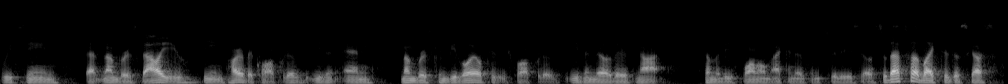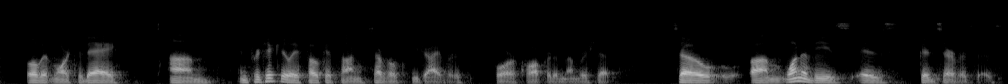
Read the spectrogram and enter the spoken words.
We've seen that members value being part of the cooperative, even and members can be loyal to these cooperatives, even though there's not some of these formal mechanisms to do so. So that's what I'd like to discuss a little bit more today, um, and particularly focus on several key drivers for cooperative membership. So um, one of these is good services.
